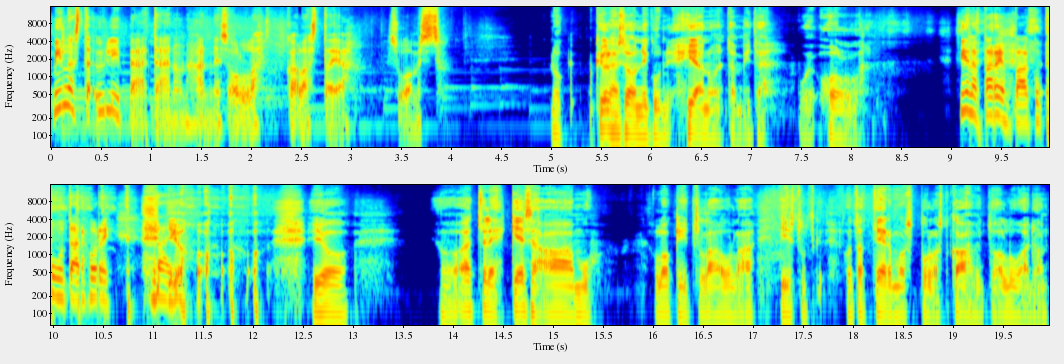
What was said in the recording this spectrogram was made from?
Millaista ylipäätään on Hannes olla kalastaja Suomessa? No kyllähän se on niin kuin hienointa, mitä voi olla. Vielä parempaa kuin puutarhuri. Tai... joo, joo, joo. Ajattele kesäaamu, lokit laulaa, istut, otat termospullosta kahvi tuon luodon,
